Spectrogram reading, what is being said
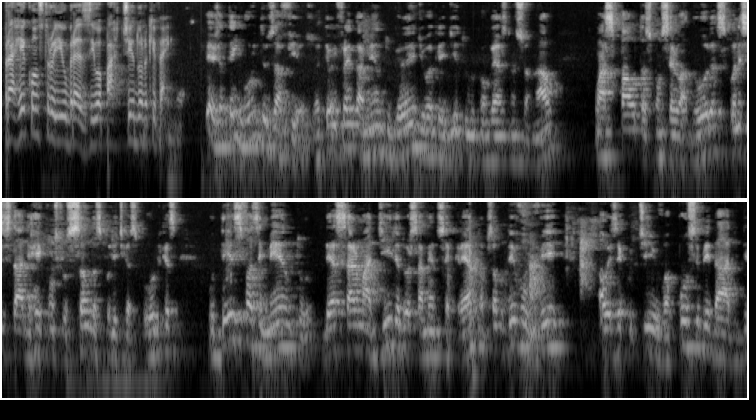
para reconstruir o Brasil a partir do ano que vem? Veja, tem muitos desafios. Vai ter um enfrentamento grande, eu acredito, no Congresso Nacional, com as pautas conservadoras, com a necessidade de reconstrução das políticas públicas, o desfazimento dessa armadilha do orçamento secreto. Nós precisamos devolver ao Executivo a possibilidade de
